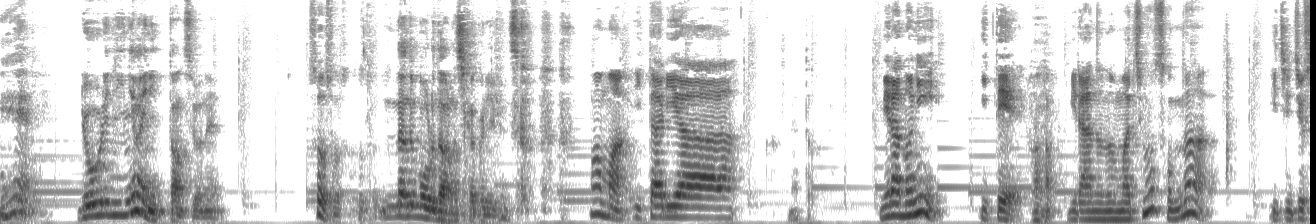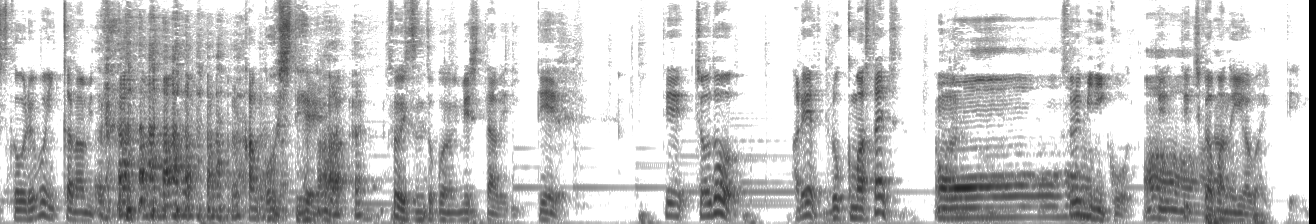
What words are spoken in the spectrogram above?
え料理人に会いに行ったんですよね。そうそうそうそう。なんでボルダーの近くにいるんですか？まあまあ、イタリア、なんだったかなミラノにいて、ミラノの街もそんな、1日2日おればいいかな、みたいな。観光して、そいつのところに飯食べに行って、で、ちょうど、あれやロックマスターやつ。おーそれ見に行こうあって。ーで、近場の岩場行って。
